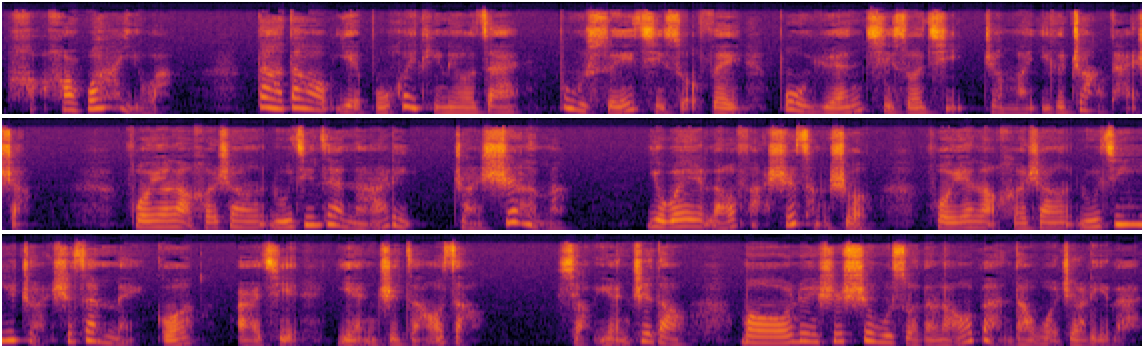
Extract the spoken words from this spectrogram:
好好挖一挖。大道也不会停留在不随其所废，不缘其所起这么一个状态上。佛缘老和尚如今在哪里？转世了吗？有位老法师曾说。佛缘老和尚如今已转世在美国，而且言之凿凿。小袁知道某律师事务所的老板到我这里来，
